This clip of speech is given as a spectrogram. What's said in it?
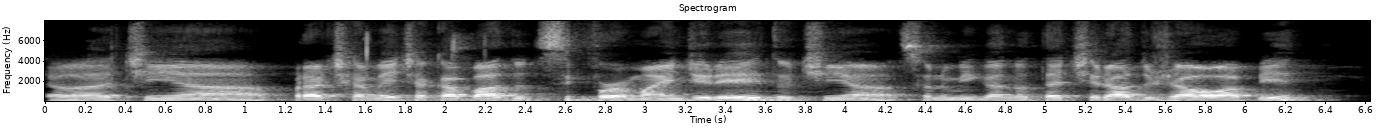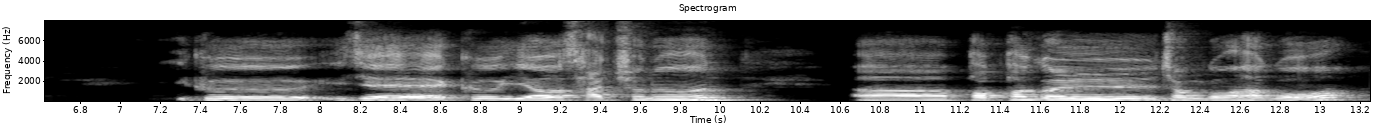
ela tinha praticamente acabado de se formar em direito, tinha, se eu não me engano, até tirado já o AB. 그 이제 그 여 사촌은 어, 법학을 전공하고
